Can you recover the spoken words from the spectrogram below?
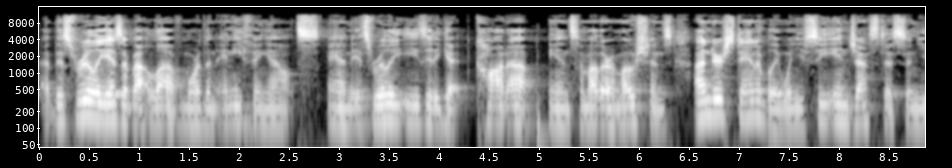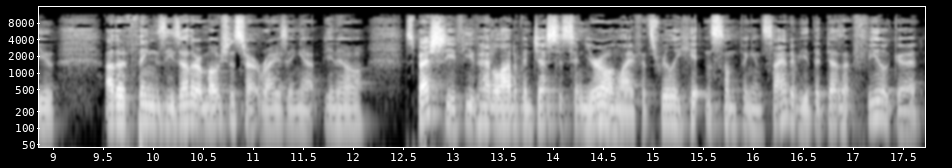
Uh, this really is about love more than anything else. And it's really easy to get caught up in some other emotions. Understandably, when you see injustice and you, other things, these other emotions start rising up, you know, especially if you've had a lot of injustice in your own life. It's really hitting something inside of you that doesn't feel good.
